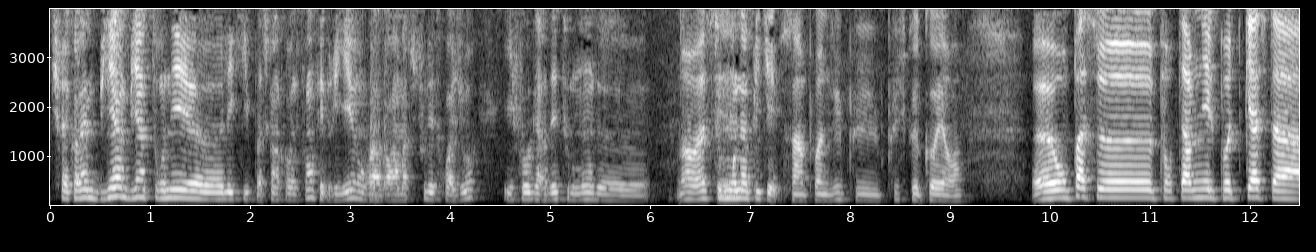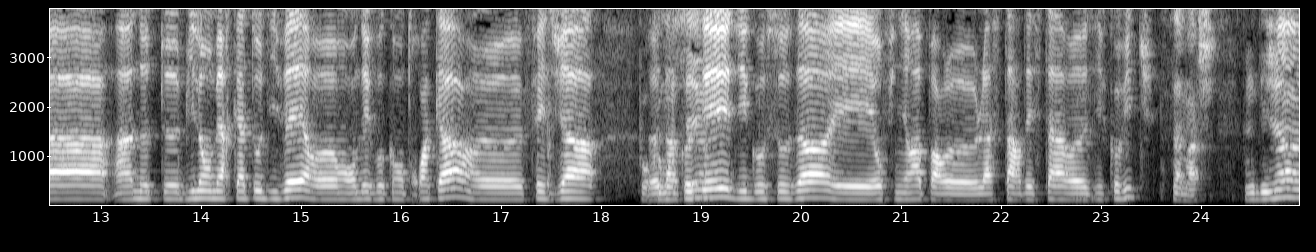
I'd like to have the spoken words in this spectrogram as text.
je ferais quand même bien bien tourner euh, l'équipe. Parce qu'encore une fois, en février, on va avoir un match tous les trois jours. Il faut garder tout le monde, euh, Ah ouais, tout le monde impliqué. C'est un point de vue plus, plus que cohérent. Euh, on passe euh, pour terminer le podcast à, à notre bilan mercato d'hiver euh, en évoquant trois cas. Fedja d'un côté, Diego Souza et on finira par la star des stars Zivkovic. Ça marche. Donc déjà,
